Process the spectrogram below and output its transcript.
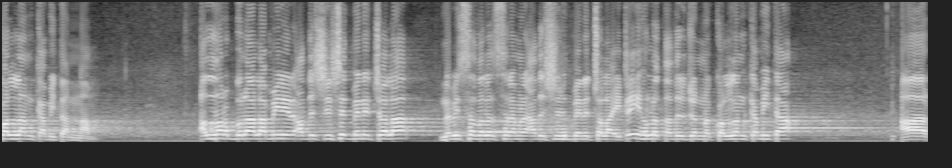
কল্যাণকামিতার নাম আল্লাহ রব্বুল আলমিনের আদেশ নিষেধ মেনে চলা নবী সাল্লাহ সাল্লামের আদেশ নিষেধ মেনে চলা এটাই হলো তাদের জন্য কল্যাণকামিতা আর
